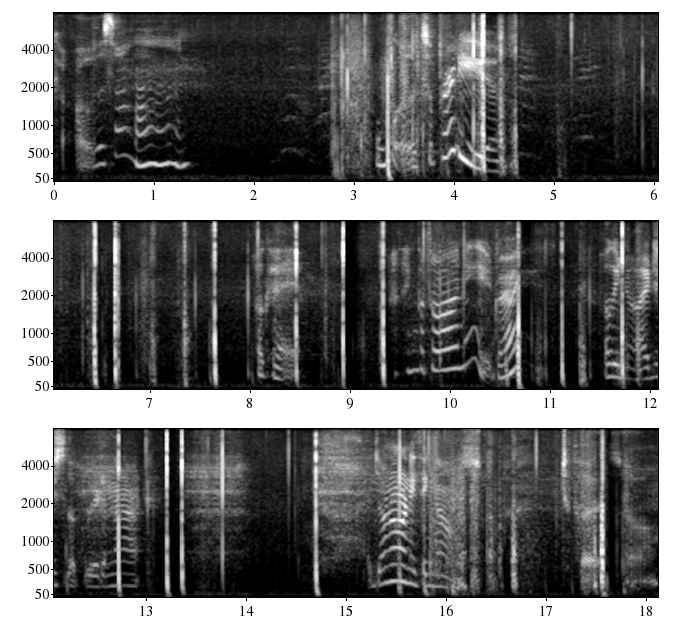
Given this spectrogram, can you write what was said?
Got all this on. Ooh, it looks so pretty. Okay. I think that's all I need, right? Okay, no, I just look weird in that. I don't know anything else to put, so.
